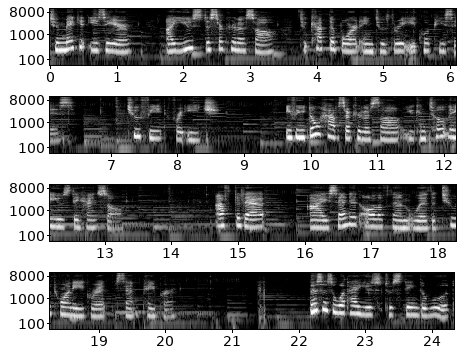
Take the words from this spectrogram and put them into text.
To make it easier, I used the circular saw to cut the board into three equal pieces, 2 feet for each. If you don't have circular saw, you can totally use the hand saw. After that, I sanded all of them with 220 grit sandpaper. This is what I used to stain the wood.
